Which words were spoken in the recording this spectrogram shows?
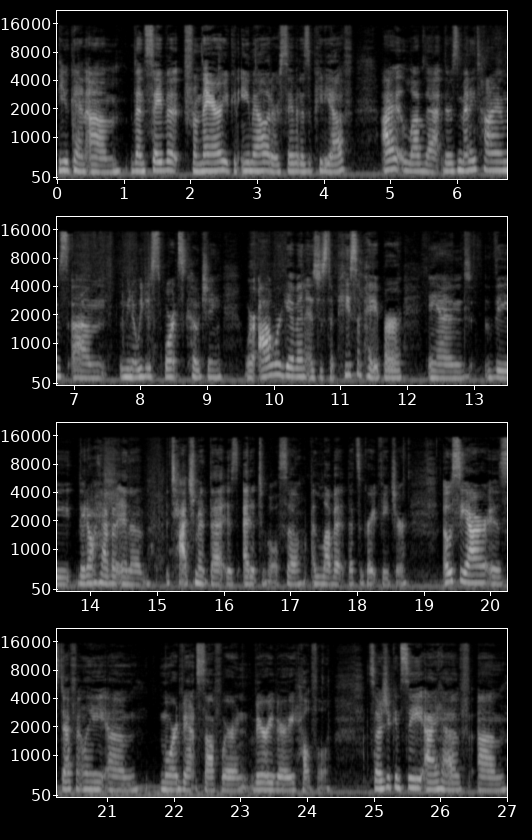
You can um, then save it from there. You can email it or save it as a PDF. I love that. There's many times, um, you know, we do sports coaching where all we're given is just a piece of paper and the they don't have it in a attachment that is editable. So I love it. That's a great feature. OCR is definitely um, more advanced software and very, very helpful. So as you can see, I have um,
